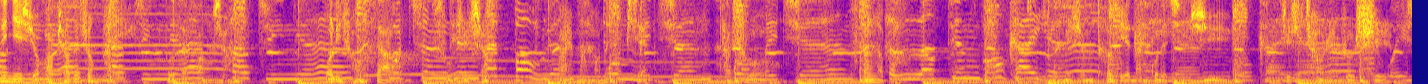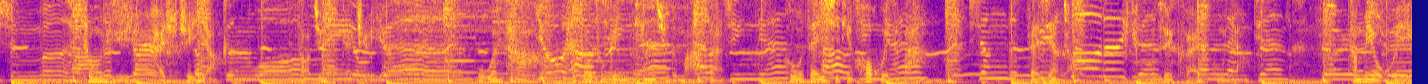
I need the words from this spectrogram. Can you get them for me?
那年雪花飘得正美，落在房上，玻璃窗下，树枝上，白茫茫的一片。他说：“分了吧。”我没什么特别难过的情绪，只是怅然若失。终于还是这样，早就应该这样。我问他：“高中给你添了许多麻烦，和我在一起挺后悔的吧？”再见了，我最可爱的姑娘。他没有回，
